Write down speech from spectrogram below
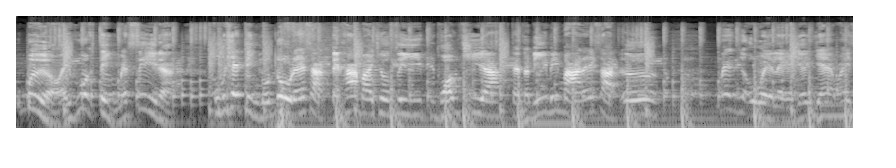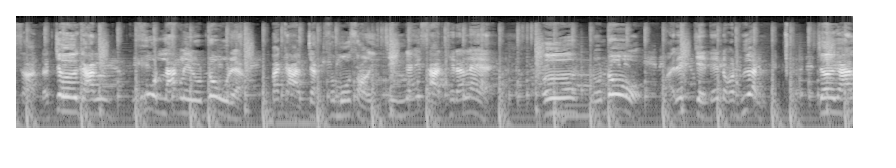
กูเบื่อไอ้พวกติ่งเมสซี่เนี่ยกูไม่ใช่ติ่งโรนลโดนะไอ้สัตว์แต่ถ้ามาเชลซีกูพร้อมเชียร์แต่ตอนนี้ไม่มานะไอ้สัตว์เออไม่งจะอวยอะไรกันเยอะแยะวะไอ้สัตว์แล้วเจอกันกูโคตรรักเลยโรนลโดเนี่ยประกาศจากสโมสรจริงๆนะไอ้สัตว์แค่นั้นแหละเออโรนลโดหมายเลขเจ็ดแน่นอนเพื่อน เจอกัน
